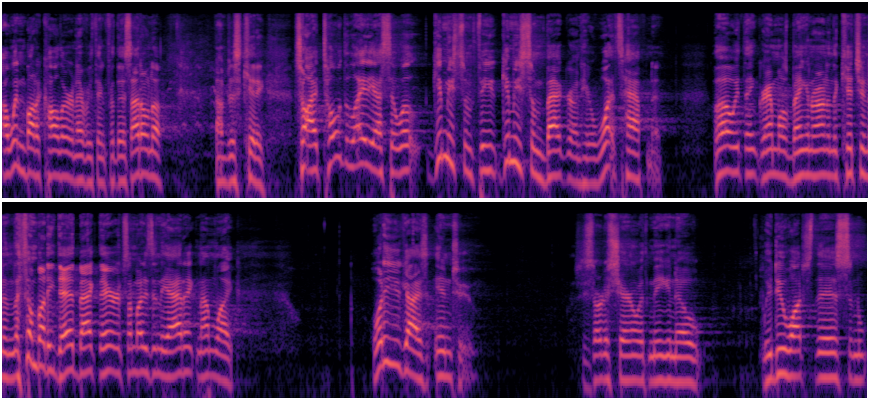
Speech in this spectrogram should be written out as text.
I went and bought a collar and everything for this. I don't know. I'm just kidding. So I told the lady, I said, well, give me some, give me some background here. What's happening? Well, we think grandma's banging around in the kitchen and somebody dead back there and somebody's in the attic. And I'm like, what are you guys into? She started sharing with me, you know, we do watch this and,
